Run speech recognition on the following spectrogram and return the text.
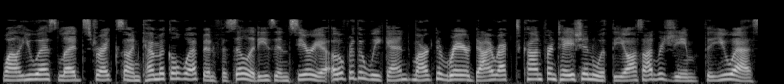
While U.S.-led strikes on chemical weapon facilities in Syria over the weekend marked a rare direct confrontation with the Assad regime, the U.S.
